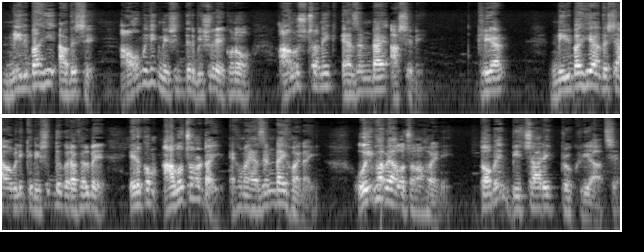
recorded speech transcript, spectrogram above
নির্বাহী আদেশে আওয়ামী লীগ নিষিদ্ধের বিষয়ে কোনো আনুষ্ঠানিক এজেন্ডায় আসেনি। ক্লিয়ার নির্বাহী আদেশে আওয়ামী লীগকে নিষিদ্ধ করে ফেলবে, এরকম আলোচনাটাই এখনও এজেন্ডাই হয় নাই। ওইভাবে আলোচনা হয়নি। তবে বিচারিক প্রক্রিয়া আছে।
